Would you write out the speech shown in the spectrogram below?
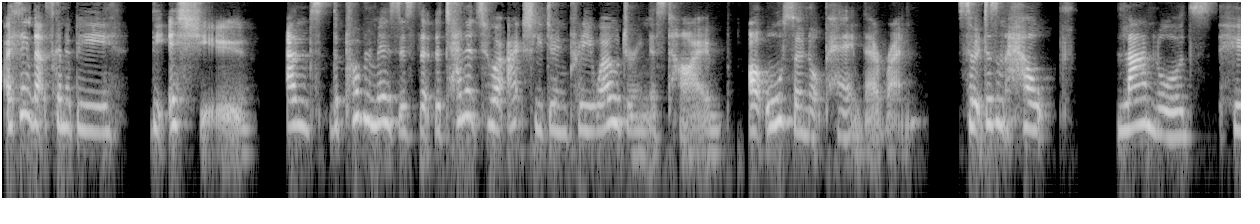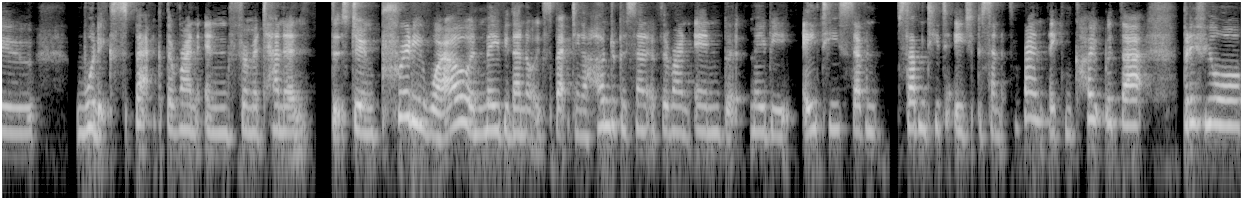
I think that's going to be the issue. And the problem is, is that the tenants who are actually doing pretty well during this time are also not paying their rent. So it doesn't help landlords who would expect the rent in from a tenant that's doing pretty well and maybe they're not expecting 100% of the rent in but maybe 80 70, 70 to 80% of the rent they can cope with that. But if you're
